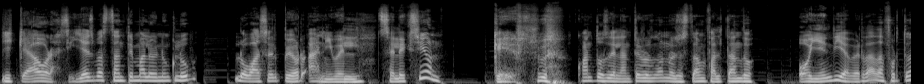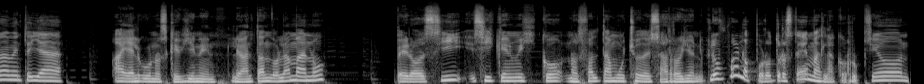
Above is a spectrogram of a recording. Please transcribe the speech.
y que ahora si ya es bastante malo en un club, lo va a hacer peor a nivel selección. Que cuántos delanteros no nos están faltando hoy en día, ¿verdad? Afortunadamente ya hay algunos que vienen levantando la mano pero sí, sí que en México nos falta mucho desarrollo en el club. Bueno, por otros temas, la corrupción,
